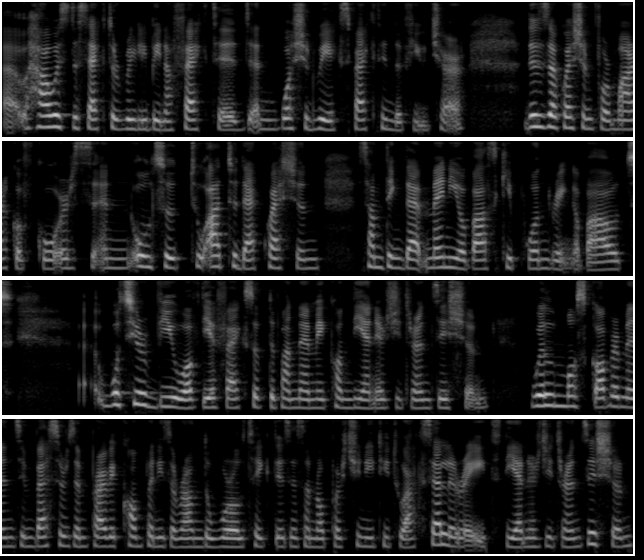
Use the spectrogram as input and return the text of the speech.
Uh, how has the sector really been affected, and what should we expect in the future? This is a question for Mark, of course, and also to add to that question, something that many of us keep wondering about. What's your view of the effects of the pandemic on the energy transition? Will most governments, investors, and private companies around the world take this as an opportunity to accelerate the energy transition,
